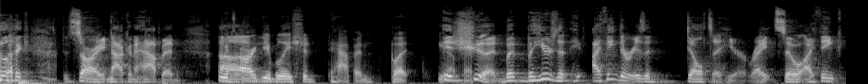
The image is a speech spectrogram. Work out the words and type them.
like, sorry, not going to happen. which Um, arguably should happen, but you know, it should, but but here's the. I think there is a delta here, right? So I think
